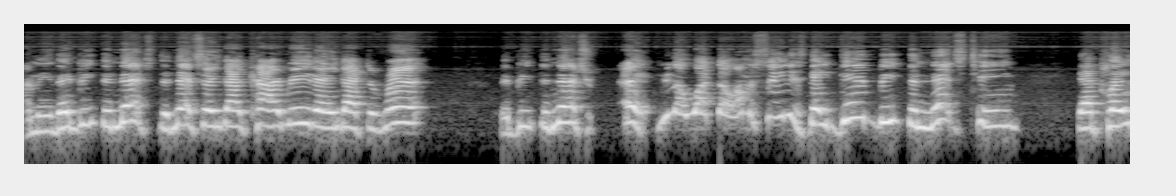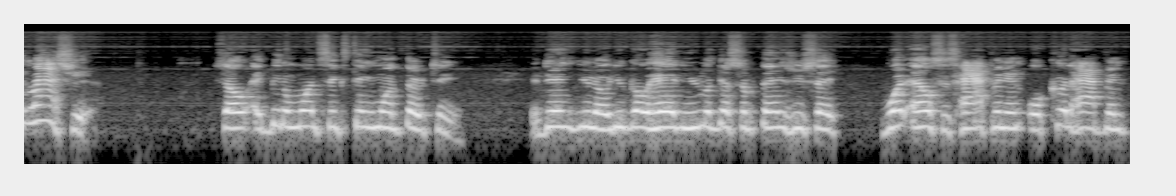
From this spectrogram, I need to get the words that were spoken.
I mean, they beat the Nets. The Nets ain't got Kyrie. They ain't got Durant. They beat the Nets Hey, you know what though? I'm gonna say this. They did beat the Nets team that played last year. So they beat them 116, 113. And then, you know, you go ahead and you look at some things, you say, what else is happening or could happen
